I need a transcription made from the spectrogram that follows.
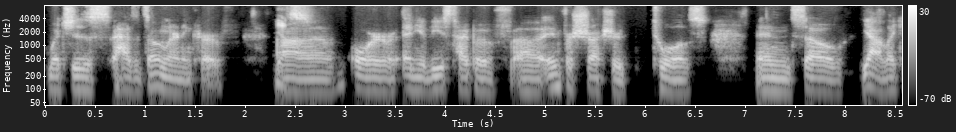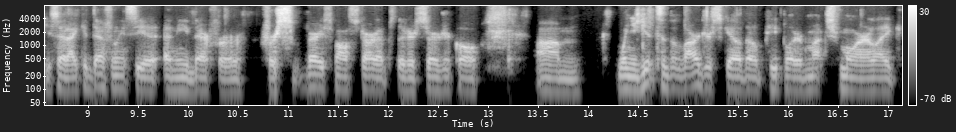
which is has its own learning curve, yes. uh, or any of these type of uh, infrastructure tools. And so, yeah, like you said, I could definitely see a, a need there for for very small startups that are surgical. Um, when you get to the larger scale, though, people are much more like,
